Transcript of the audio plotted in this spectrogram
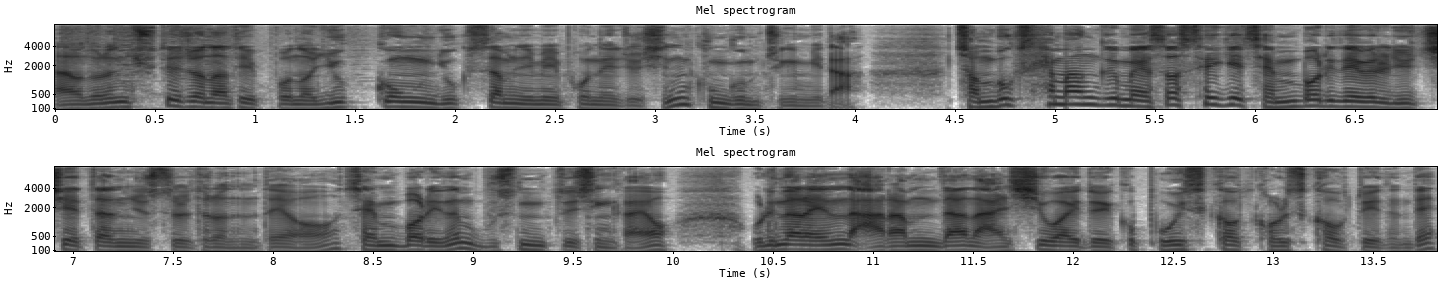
아, 오늘은 휴대전화 뒷번호 6063님이 보내주신 궁금증입니다. 전북 새만금에서 세계 잼버리 대회를 유치했다는 뉴스를 들었는데요. 잼버리는 무슨 뜻인가요? 우리나라에는 아람단, RCY도 있고 보이스카우트, 걸스카우트도 있는데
